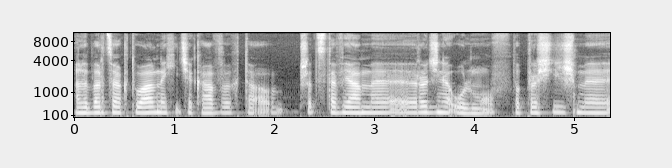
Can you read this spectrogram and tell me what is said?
ale bardzo aktualnych i ciekawych, to przedstawiamy rodzinę Ulmów. Poprosiliśmy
